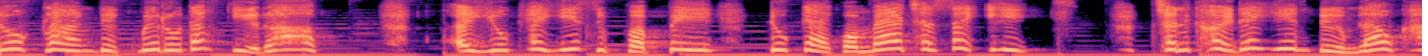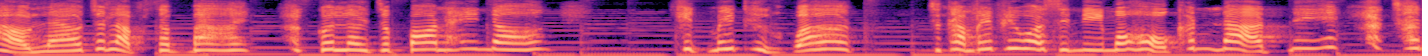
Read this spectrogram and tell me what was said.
ลูกกลางดึกไม่รู้ตั้งกี่รอบ อายุแค่ยี่สิบกว่าปี ดูแก่กว่าแม่ฉันซะอีก ฉันเคยได้ยินดื่มเหล้าขาวแล้วจะหลับสบาย ก็เลยจะป้อนให้น้อง คิดไม่ถึงว่าจะทำให้พี่วาสินีโมโหขนาดนี้ ฉัน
